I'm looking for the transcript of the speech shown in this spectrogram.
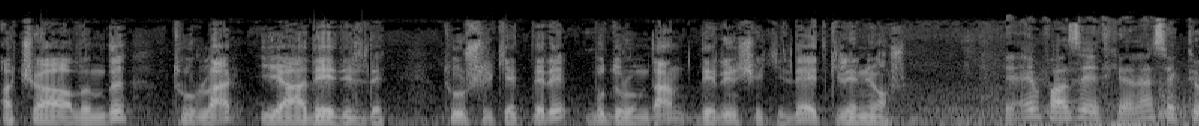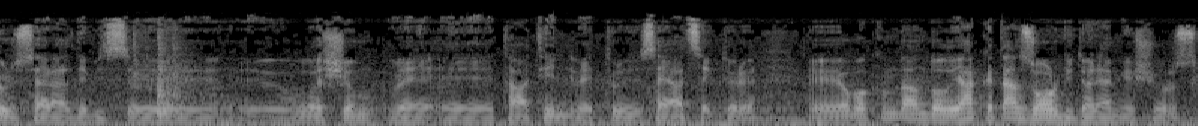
açığa alındı, turlar iade edildi. Tur şirketleri bu durumdan derin şekilde etkileniyor. En fazla etkilenen sektörüz herhalde biz e, e, ulaşım ve e, tatil ve tur- seyahat sektörü. E, o bakımdan dolayı hakikaten zor bir dönem yaşıyoruz.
